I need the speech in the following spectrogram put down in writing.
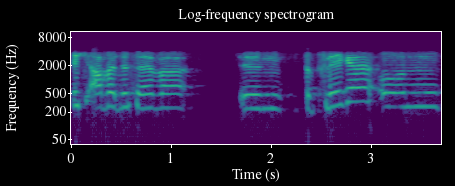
ich arbeite selber in der Pflege und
